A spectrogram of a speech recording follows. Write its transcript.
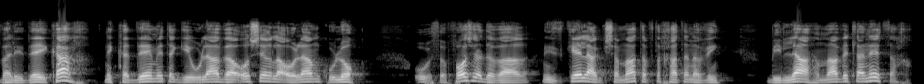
ועל ידי כך נקדם את הגאולה והאושר לעולם כולו, ובסופו של דבר נזכה להגשמת הבטחת הנביא. בילה המוות לנצח,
